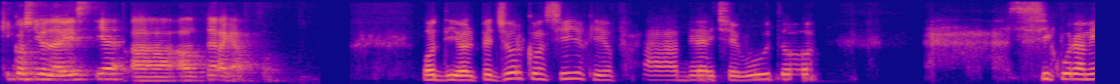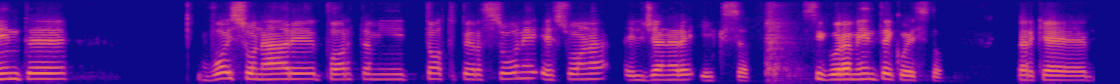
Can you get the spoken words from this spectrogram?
che consiglio daresti a- al te ragazzo? Oddio, il peggior consiglio che io abbia ricevuto sicuramente vuoi suonare, portami tot persone e suona il genere X. Sicuramente questo, perché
